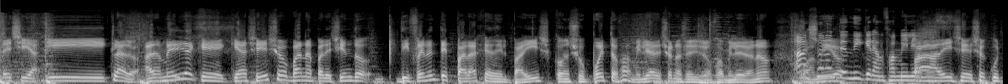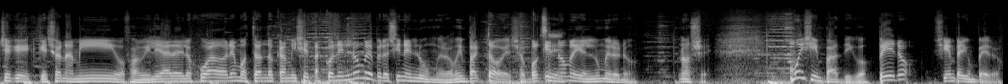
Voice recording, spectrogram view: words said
Decía, y claro, a la medida que, que hace eso, van apareciendo diferentes parajes del país con supuestos familiares. Yo no sé si son familiares o no. Ah, o yo no entendí que eran familiares. Ah, dice, yo escuché que, que son amigos, familiares de los jugadores mostrando camisetas con el nombre, pero sin el número. Me impactó eso. ¿Por qué el nombre y el número no? No sé. Muy simpático, pero siempre hay un pero.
